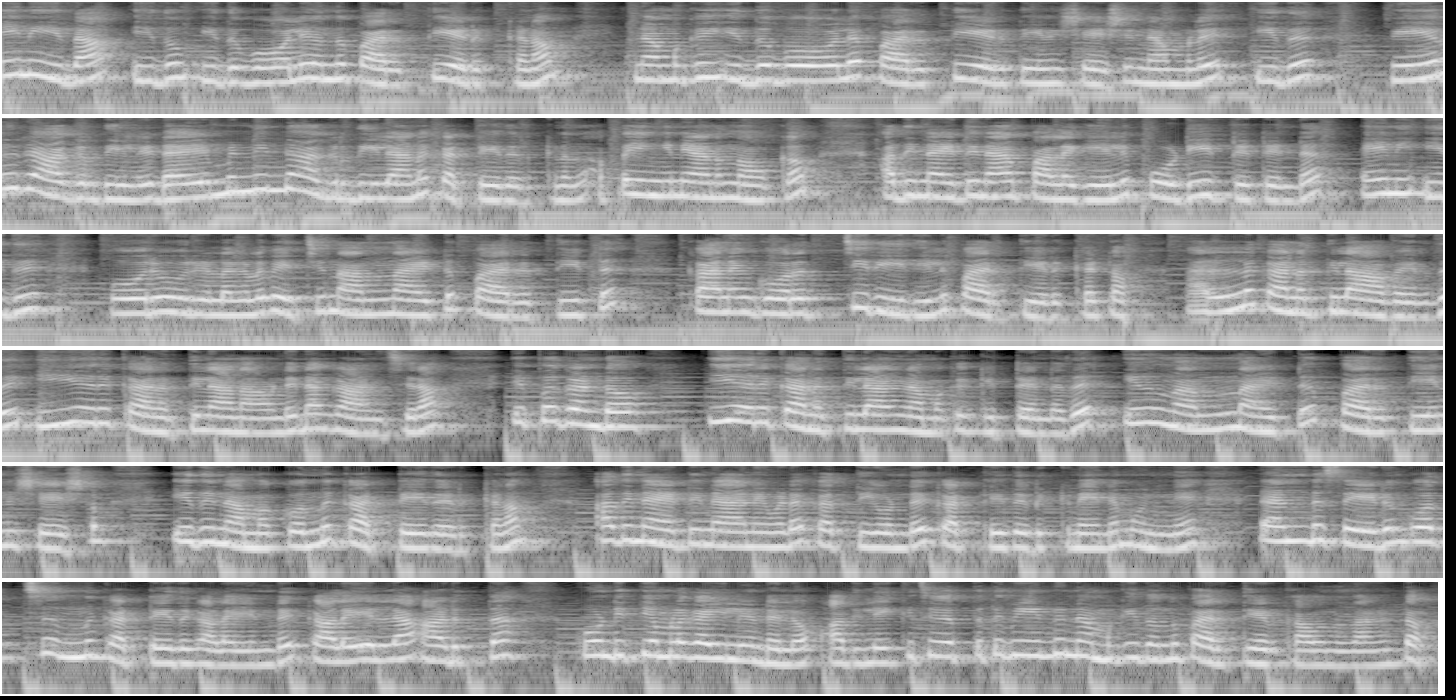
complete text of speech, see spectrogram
ഇനി ഇതാ ഇതും ഇതുപോലെ ഒന്ന് പരത്തിയെടുക്കണം നമുക്ക് ഇതുപോലെ പരത്തി പരത്തിയെടുത്തതിന് ശേഷം നമ്മൾ ഇത് വേറൊരു ആകൃതിയിൽ ഡയമണ്ടിന്റെ ആകൃതിയിലാണ് കട്ട് ചെയ്തെടുക്കുന്നത്. അപ്പോൾ എങ്ങനെയാണെന്ന് നോക്കാം. അതിനായിട്ട് ഞാൻ പലകയിൽ പൊടി ഇട്ടിട്ടുണ്ട്. ഇനി ഇത് ഓരോ ഉരുളകൾ വെച്ച് നന്നായിട്ട് പരത്തിയിട്ട് കനം കുറച്ച് രീതിയിൽ പരത്തിയെടുക്കുക കേട്ടോ. നല്ല കനത്തിലാവരുത്. ഈ ഒരു കനത്തിലാണ് അതുകൊണ്ട് ഞാൻ കാണിച്ചു തരാം ഇപ്പോൾ കണ്ടോ ഈ ഒരു കനത്തിലാണ് നമുക്ക് കിട്ടേണ്ടത്. ഇത് നന്നായിട്ട് പരത്തിയതിന് ശേഷം ഇത് നമുക്കൊന്ന് കട്ട് ചെയ്തെടുക്കണം. അതിനായിട്ട് ഞാനിവിടെ കത്തി കൊണ്ട് കട്ട് ചെയ്തെടുക്കുന്നതിന് മുന്നേ രണ്ട് സൈഡും കുറച്ചൊന്ന് കട്ട് ചെയ്ത് കളയുന്നുണ്ട് കളയല്ല അടുത്ത ക്വാണ്ടിറ്റി നമ്മളെ കയ്യിലുണ്ടല്ലോ അതിലേക്ക് ചേർത്തിട്ട് വീണ്ടും നമുക്ക് ഇതൊന്ന് പരത്തിയെടുക്കാവുന്നതാണ് കേട്ടോ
